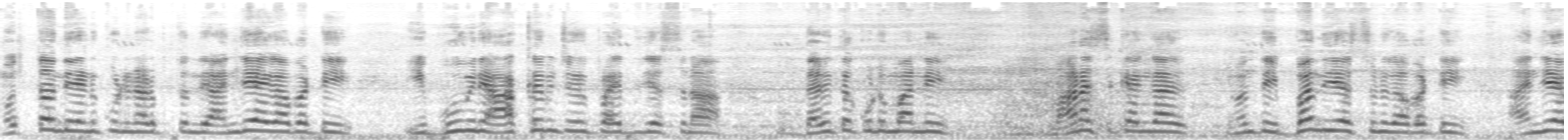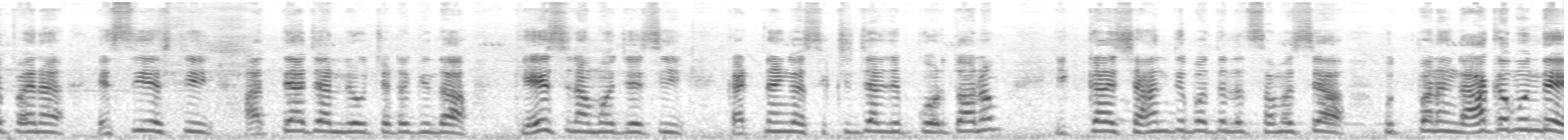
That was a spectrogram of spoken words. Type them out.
మొత్తం దీని నడుపుతుంది అంజయ్ కాబట్టి ఈ భూమిని ఆక్రమించడానికి ప్రయత్నం చేస్తున్న దళిత కుటుంబాన్ని మానసికంగా ఎంత ఇబ్బంది చేస్తుంది కాబట్టి అంజయ్ పైన ఎస్సీ ఎస్టీ అత్యాచార నిరోధక చట్టం కింద కేసు నమోదు చేసి కఠినంగా శిక్షించాలని చెప్పి కోరుతాను ఇక్కడ శాంతి భద్రత సమస్య ఉత్పన్నం కాకముందే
